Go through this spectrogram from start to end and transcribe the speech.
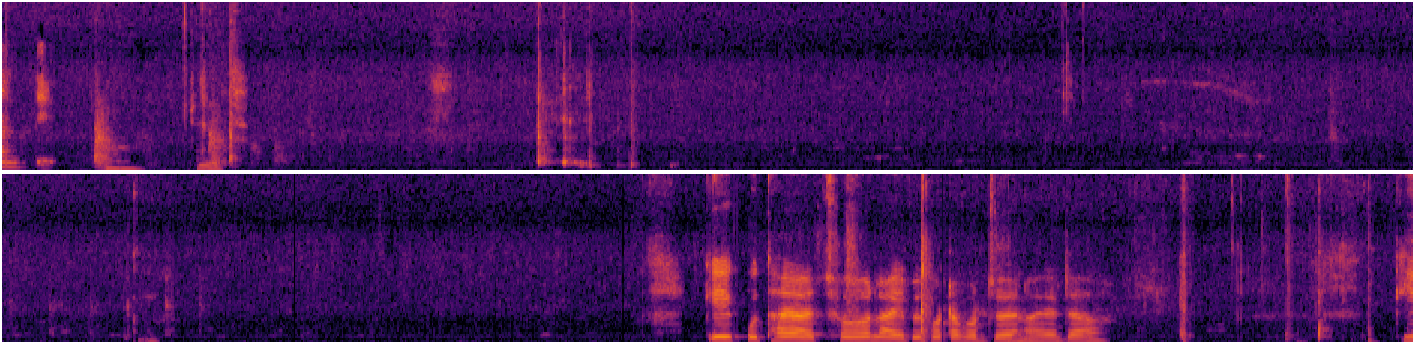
আনতে। ঠিক আছে। কে কোথায় আছো? লাইভে ফটাফট জয়েন হয়ে যাও। কি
